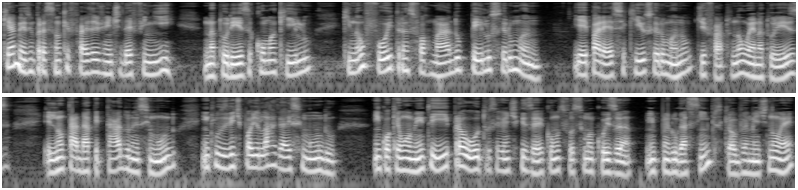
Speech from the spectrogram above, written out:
que é a mesma impressão que faz a gente definir natureza como aquilo que não foi transformado pelo ser humano. E aí parece que o ser humano de fato não é natureza, ele não está adaptado nesse mundo. Inclusive, a gente pode largar esse mundo em qualquer momento e ir para outro se a gente quiser, como se fosse uma coisa, em primeiro lugar, simples, que obviamente não é,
